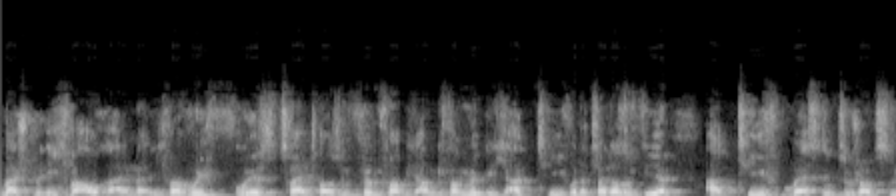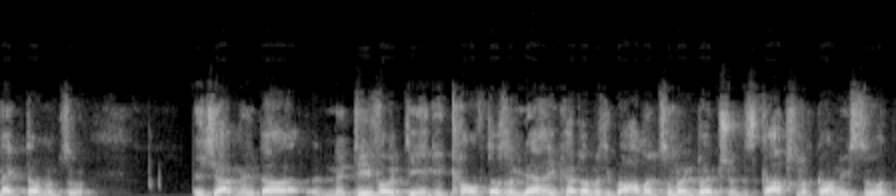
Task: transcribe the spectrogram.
Beispiel, ich war auch einer. Ich war, wo ich früher, 2005 habe ich angefangen, wirklich aktiv, oder 2004 aktiv Wrestling zu schauen, Smackdown und so. Ich habe mir da eine DVD gekauft aus Amerika, damals über Amazon, in Deutschland, das gab es noch gar nicht so.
